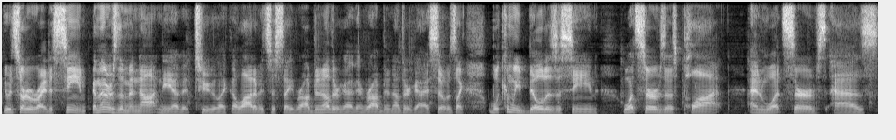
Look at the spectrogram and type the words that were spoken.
you would sort of write a scene. And then there's the monotony of it too. Like a lot of it's just they robbed another guy, they robbed another guy. So it was like, what can we build as a scene? What serves as plot? And what serves as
